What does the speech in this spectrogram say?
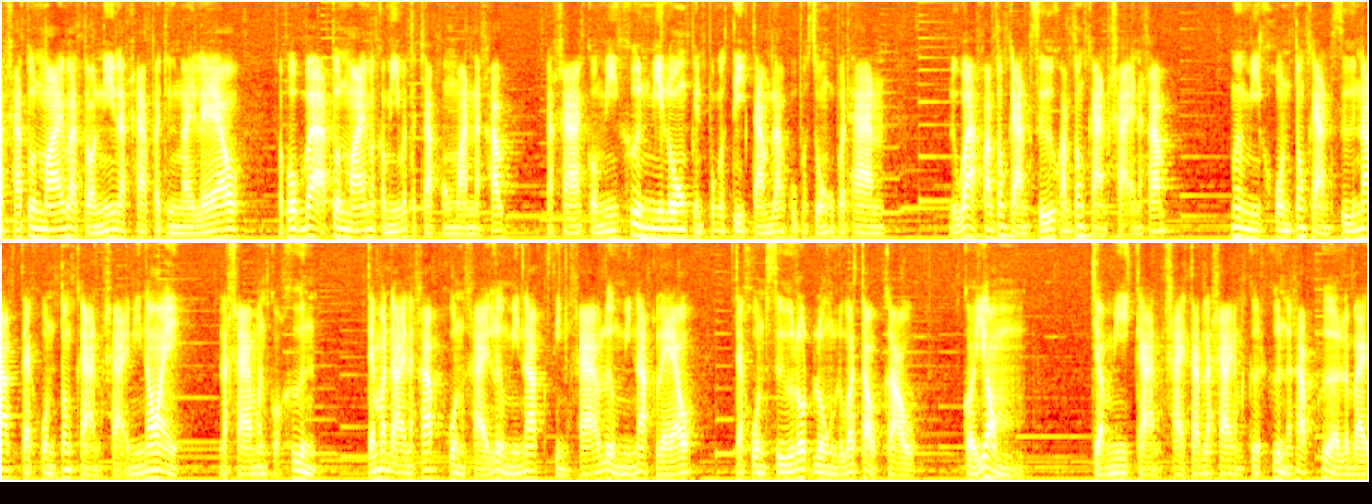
ราคาต้นไม้ว่าตอนนี้ราคาไปถึงไหนแล้วก็พบว่าต้นไม้มันก็มีวัฏจักรของมันนะครับ ราคาก็มีขึ้นมีลงเป็นปกติตามหลักอุปสงค์อุปทาน หรือว่าความต้องการซื้อความต้องการขายนะครับ เมื่อมีคนต้องการซื้อนัก แต่คนต้องการขายมีน้อย ราคามันก็ขึ้น แต่มาได้นะครับ คนขายเริ่มมีนักสินค้าเริ่มมีนักแล้ว แต่คนซื้อลดลงหรือว่าเต่าเก่า ก็ย่อมจะมีการขายตัดราคากันเกิดขึ้นนะครับ เพื่อระบาย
